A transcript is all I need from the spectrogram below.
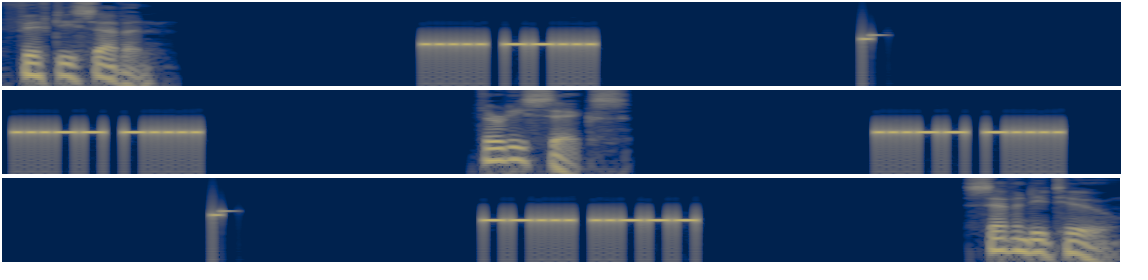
57. 36. 72.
